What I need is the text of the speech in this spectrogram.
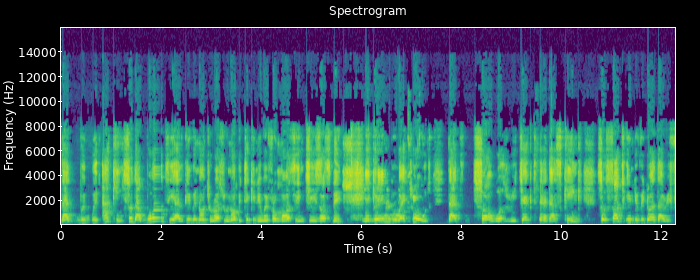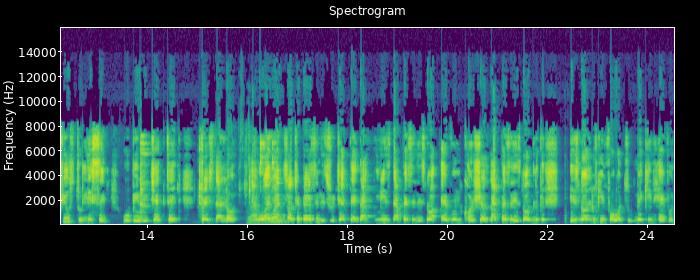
that we will hearken so that what he has given unto us will not be taken away from us in Jesus' name. Again, we were told that Saul was rejected as king. So such individuals that refuse to listen will be rejected. Praise the Lord. And when, such a person is rejected, that means that person is not heaven conscious. That person is not looking is not looking forward to making heaven.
